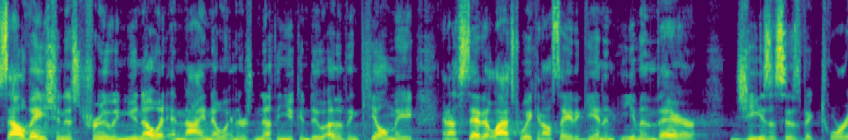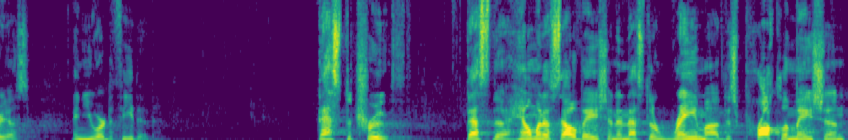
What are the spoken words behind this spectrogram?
Salvation is true, and you know it, and I know it, and there's nothing you can do other than kill me. And I said it last week, and I'll say it again. And even there, Jesus is victorious, and you are defeated. That's the truth. That's the helmet of salvation, and that's the rhema, this proclamation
